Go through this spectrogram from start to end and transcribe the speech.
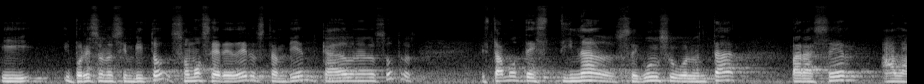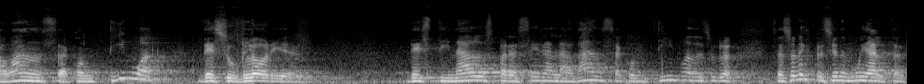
Y, y por eso nos invitó. Somos herederos también, cada uno de nosotros. Estamos destinados, según su voluntad, para hacer alabanza continua de su gloria destinados para hacer alabanza continua de su gloria. O sea, son expresiones muy altas.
